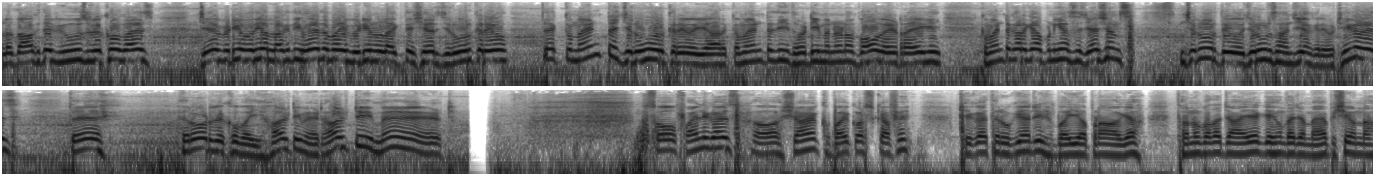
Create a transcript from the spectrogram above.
ਲਦਾਖ ਦੇ ਵਿਊਜ਼ ਵੇਖੋ ਗਾਇਸ ਜੇ ਵੀਡੀਓ ਵਧੀਆ ਲੱਗਦੀ ਹੋਵੇ ਤਾਂ ਬਾਈ ਵੀਡੀਓ ਨੂੰ ਲਾਈਕ ਤੇ ਸ਼ੇਅਰ ਜ਼ਰੂਰ ਕਰਿਓ। ਤੇ ਕਮੈਂਟ ਜ਼ਰੂਰ ਕਰਿਓ ਯਾਰ। ਕਮੈਂਟ ਦੀ ਤੁਹਾਡੀ ਮੈਨੂੰ ਨਾ ਬਹੁਤ ਵੇਟ ਰਹੇਗੀ। ਕਮੈਂਟ ਕਰਕੇ ਆਪਣੀਆਂ ਸੁਜੈਸ਼ਨਸ ਜ਼ਰੂਰ ਦਿਓ, ਜ਼ਰੂਰ ਸਾਂਝੀਆਂ ਕਰਿਓ। ਠੀਕ ਹੈ ਗਾਇਸ ਤੇ ਰੋਡ ਵੇਖੋ ਬਾਈ ultimate ultimate so finally guys ਸ਼ਾਂਕ ਬਾਈਕਰਸ ਕੈਫੇ ਠੀਕ ਹੈ ਇੱਥੇ ਰੁਕੀਆਂ ਜੀ। ਬਾਈ ਆਪਣਾ ਆ ਗਿਆ। ਤੁਹਾਨੂੰ ਪਤਾ ਜਾਂ ਇਹ ਅੱਗੇ ਹੁੰਦਾ ਜਾਂ ਮੈਂ ਪਿੱਛੇ ਹੁੰਨਾ,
